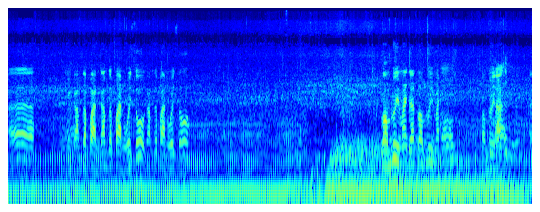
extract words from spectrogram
เออนี่กำสะพานกำสะพานไวโซ่กำสะพานไวโซ่ลอมลุยไหมอาจารย์ลอมลุยไหมลอมลุยนะเอ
